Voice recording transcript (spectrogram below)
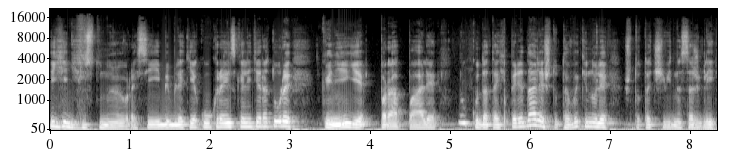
единственную в России библиотеку украинской литературы. Книги пропали. Ну, куда-то их передали, что-то выкинули, что-то, очевидно, сожгли.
